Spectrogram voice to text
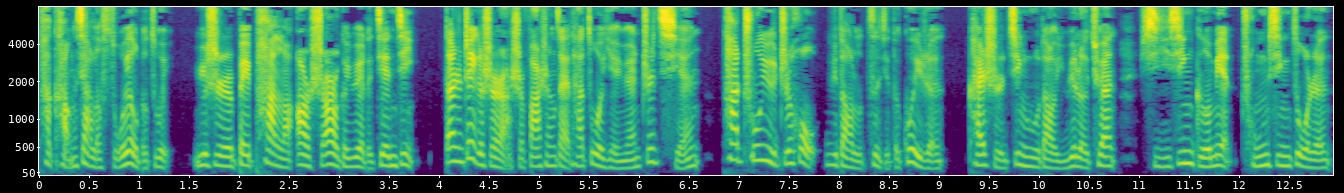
他扛下了所有的罪，于是被判了二十二个月的监禁。但是这个事儿啊是发生在他做演员之前，他出狱之后遇到了自己的贵人，开始进入到娱乐圈，洗心革面，重新做人。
